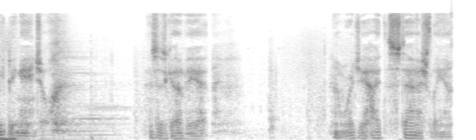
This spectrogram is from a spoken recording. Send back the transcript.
Weeping Angel. This has got to be it. Now, where'd you hide the stash, Leon?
